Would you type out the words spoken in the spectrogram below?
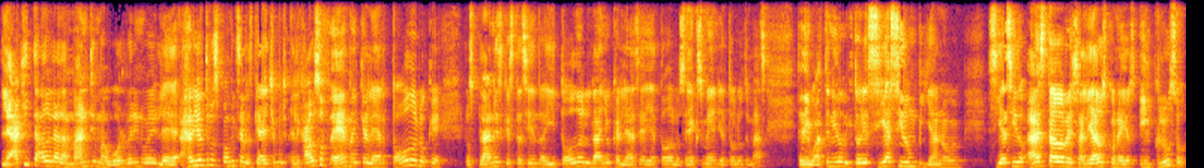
Le ha quitado el adamantium a Wolverine, güey. Le- Hay otros cómics en los que ha hecho mucho. El House of M, hay que leer todo lo que, los planes que está haciendo ahí, todo el daño que le hace ahí a todos los X-Men y a todos los demás. Te digo, ha tenido victorias, sí ha sido un villano, güey. Sí ha sido, ha estado aliados con ellos, incluso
